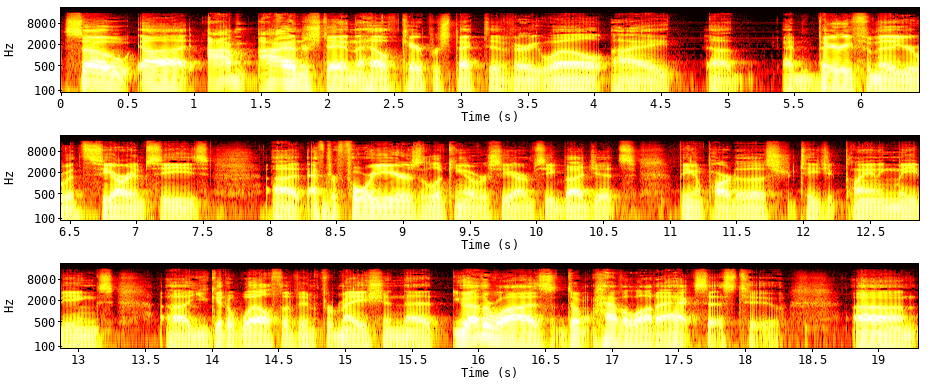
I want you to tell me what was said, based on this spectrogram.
So uh, i understand the healthcare perspective very well. I uh, am very familiar with CRMC's. Uh, after four years of looking over CRMC budgets, being a part of those strategic planning meetings, uh, you get a wealth of information that you otherwise don't have a lot of access to. Um,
